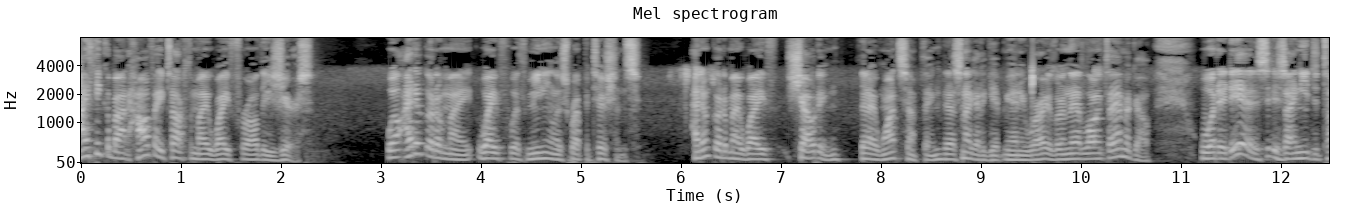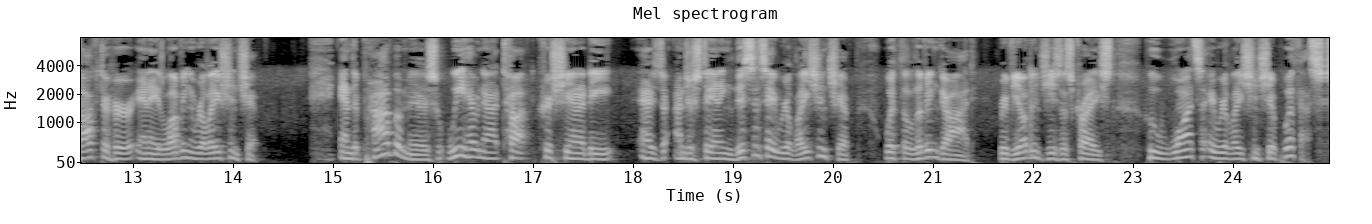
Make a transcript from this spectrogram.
I think about how have I talked to my wife for all these years? Well, I don't go to my wife with meaningless repetitions. I don't go to my wife shouting that I want something. That's not going to get me anywhere. I learned that a long time ago. What it is, is I need to talk to her in a loving relationship. And the problem is, we have not taught Christianity as understanding this is a relationship with the living God revealed in Jesus Christ who wants a relationship with us.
